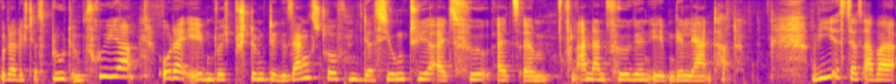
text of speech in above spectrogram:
oder durch das Blut im Frühjahr oder eben durch bestimmte Gesangsstrophen, die das Jungtier als, als ähm, von anderen Vögeln eben gelernt hat. Wie ist das aber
